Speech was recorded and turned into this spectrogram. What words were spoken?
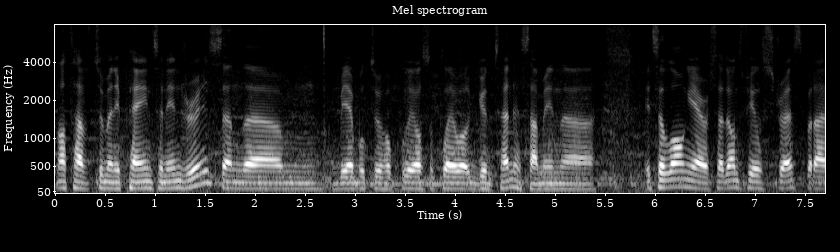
not have too many pains and injuries and um, be able to hopefully also play well, good tennis. I mean, uh, it's a long year, so I don't feel stressed, but I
